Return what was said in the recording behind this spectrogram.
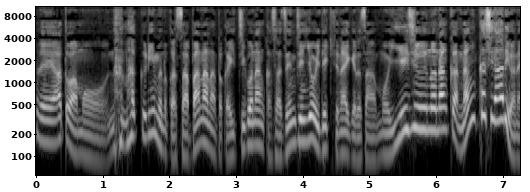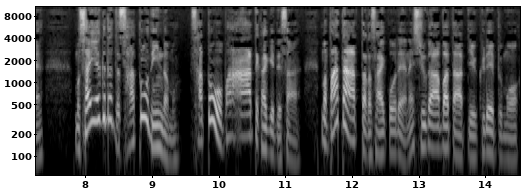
で、あとはもう、生クリームとかさ、バナナとかイチゴなんかさ、全然用意できてないけどさ、もう家中のなんか、何かしらあるよね。もう最悪だって砂糖でいいんだもん。砂糖をバーってかけてさ、まあバターあったら最高だよね。シュガーバターっていうクレープも、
